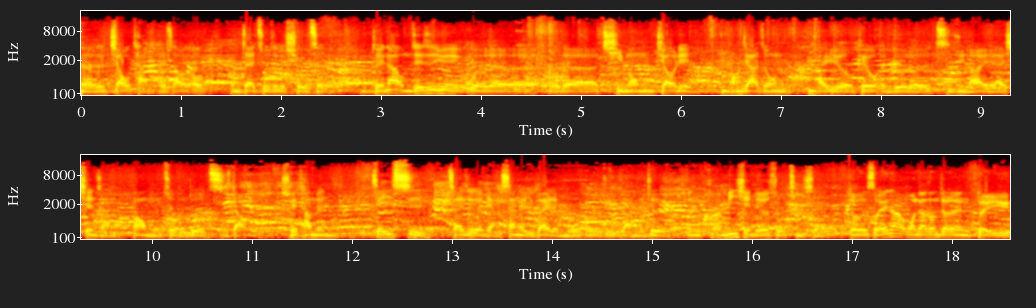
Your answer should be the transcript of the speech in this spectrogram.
呃交谈，才知道哦，我们在做这个修正。对，那我们这次因为我的我的启蒙教练黄家忠，还有给我很多的资讯，然后也来现场帮我们做很多的指导，所以他们这一次在这个两三个礼拜的磨合度上面，就很很明显的有所提升。就是说，哎，那王家忠教练对于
